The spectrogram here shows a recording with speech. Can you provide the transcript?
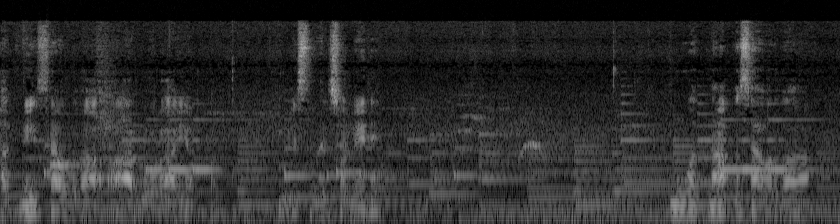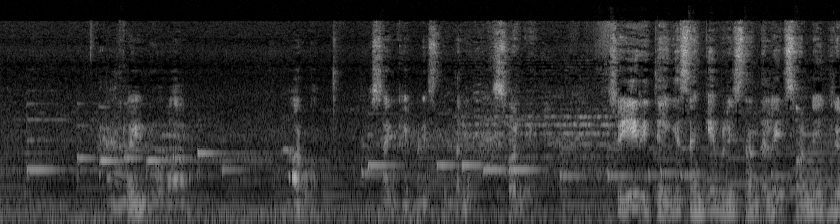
ಹದಿನೈದು ಸಾವಿರದ ಆರುನೂರ ಎಪ್ಪತ್ತು ಬಿಡಿ ಸೊನ್ನೆ ಇದೆ. ಮೂವತ್ನಾಲ್ಕು ಸಾವಿರದ ಒಂಬೈನೂರ ಅರವತ್ತು ಸಂಖ್ಯೆ ಬಿಡಿ ಸ್ಥಾನದಲ್ಲಿ ಸೊನ್ನೆ ಸೊ ಈ ರೀತಿಯಾಗಿ ಸಂಖ್ಯೆ ಬಿಡಿ ಸೊನ್ನೆ ಇದ್ರೆ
